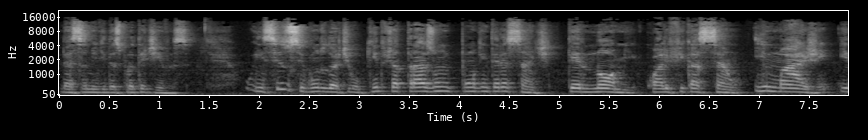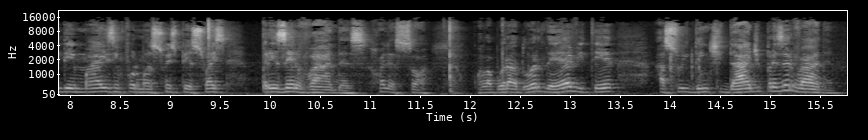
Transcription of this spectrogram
dessas medidas protetivas. O inciso 2 do artigo 5 já traz um ponto interessante: ter nome, qualificação, imagem e demais informações pessoais preservadas. Olha só, o colaborador deve ter a sua identidade preservada.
